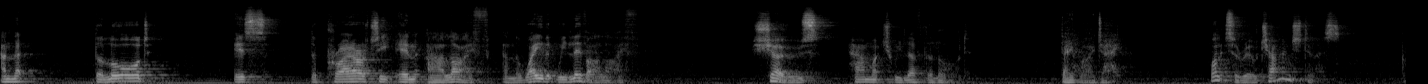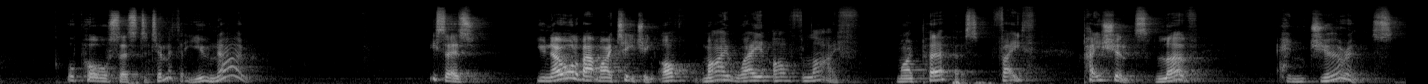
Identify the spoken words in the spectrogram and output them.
And that the Lord is the priority in our life and the way that we live our life shows how much we love the Lord day by day. Well, it's a real challenge to us. Well, Paul says to Timothy, You know. He says, You know all about my teaching, of my way of life, my purpose, faith, patience, love, endurance.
